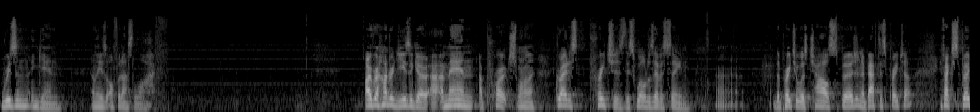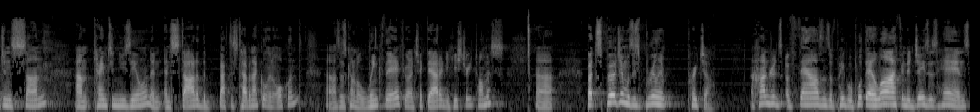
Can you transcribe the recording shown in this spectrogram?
risen again, and that he's offered us life. Over a hundred years ago, a man approached one of the greatest preachers this world has ever seen. Uh, the preacher was Charles Spurgeon, a Baptist preacher. In fact, Spurgeon's son um, came to New Zealand and, and, started the Baptist Tabernacle in Auckland. Uh, so there's kind of a link there if you want to check that out in your history, Thomas. Uh, but Spurgeon was this brilliant preacher. Hundreds of thousands of people put their life into Jesus' hands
